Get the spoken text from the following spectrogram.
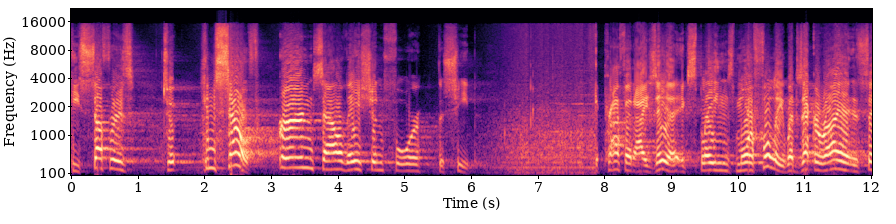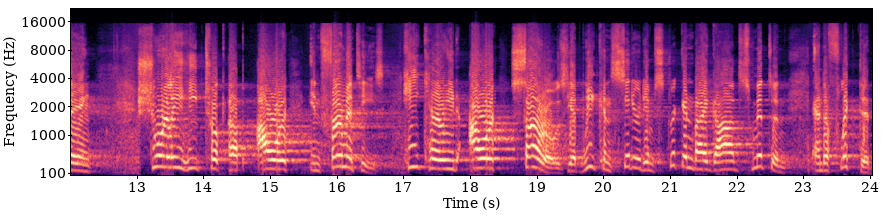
he suffers to himself earn salvation for the sheep. The prophet Isaiah explains more fully what Zechariah is saying. Surely he took up our infirmities. He carried our sorrows, yet we considered him stricken by God, smitten, and afflicted.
